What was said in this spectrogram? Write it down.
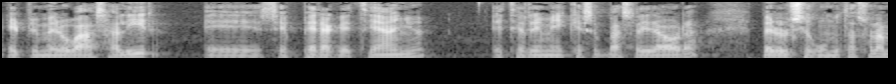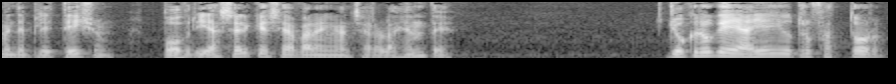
el primero va a salir, eh, se espera que este año, este remake que va a salir ahora, pero el segundo está solamente en PlayStation. Podría ser que sea para enganchar a la gente. Yo creo que ahí hay otro factor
